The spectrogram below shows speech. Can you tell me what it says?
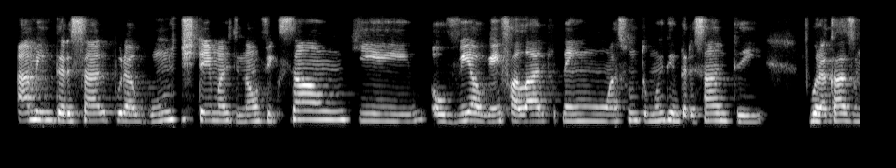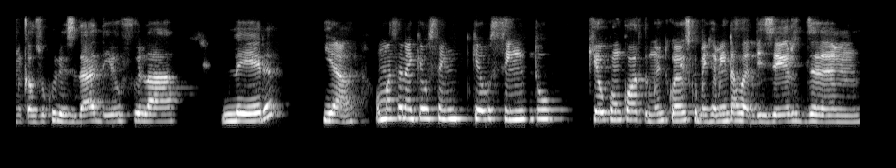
a me interessar por alguns temas de não ficção que ouvi alguém falar que tem um assunto muito interessante e por acaso me causou curiosidade e eu fui lá ler. Yeah. Uma cena que eu, sinto, que eu sinto, que eu concordo muito com isso que o Benjamin estava a dizer, de,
